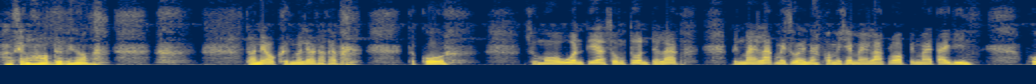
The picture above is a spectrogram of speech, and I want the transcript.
ฟังเสียงหอบด้วยพี่น้องตอนนี้เอาขึ้นมาแล้วนะครับ ตะโกซูโม่อ้วนเตี้ยทรงต้น แต่รากเป็นไม้รากไม่สวยนะเพราะไม่ใช่ไม้รากรอบเป็นไม้ใต้ดินโผล่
